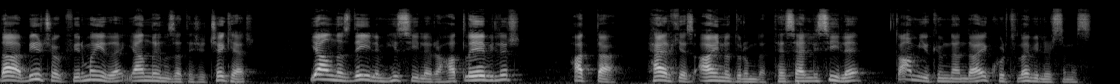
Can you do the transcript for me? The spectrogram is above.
daha birçok firmayı da yandığınız ateşe çeker, yalnız değilim hissiyle rahatlayabilir, hatta herkes aynı durumda tesellisiyle tam yükümden dahi kurtulabilirsiniz.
